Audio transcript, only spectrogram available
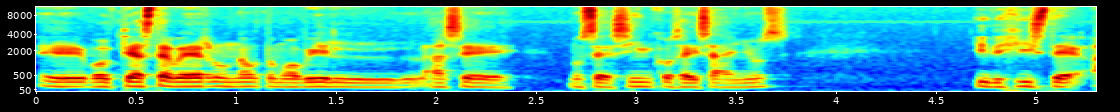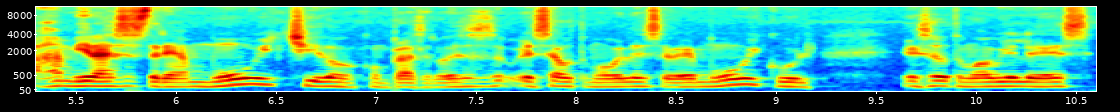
eh, volteaste a ver un automóvil hace, no sé, 5 o 6 años y dijiste, ah, mira, ese sería muy chido comprárselo. Ese, ese automóvil se ve muy cool. Ese automóvil es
